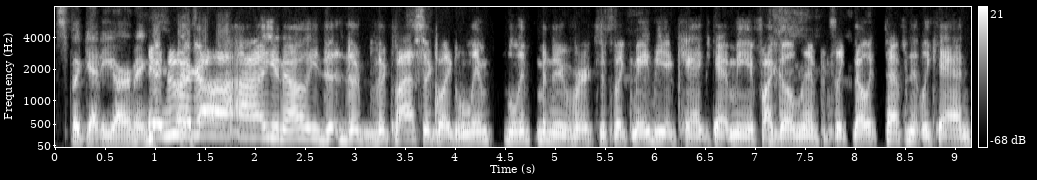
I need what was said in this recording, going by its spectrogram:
spaghetti arming. Yeah, he's like ah, you know, he did the the classic like limp limp maneuver. Just like maybe it can't get me if I go limp. It's like no, it definitely can.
